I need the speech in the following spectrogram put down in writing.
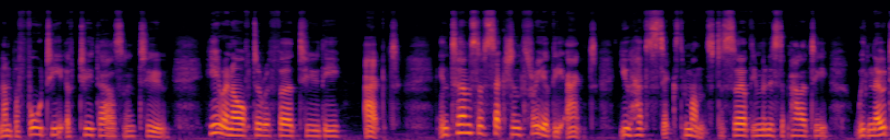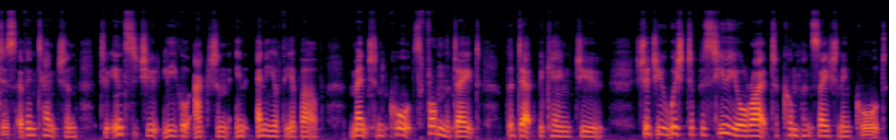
number 40 of 2002, hereinafter referred to the Act. In terms of Section 3 of the Act, you have six months to serve the municipality with notice of intention to institute legal action in any of the above mentioned courts from the date the debt became due. Should you wish to pursue your right to compensation in court,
